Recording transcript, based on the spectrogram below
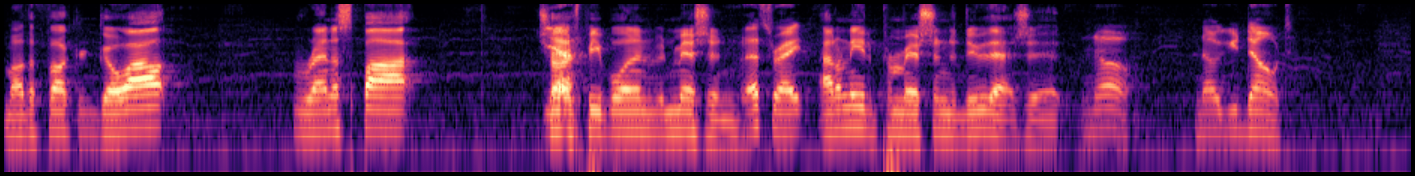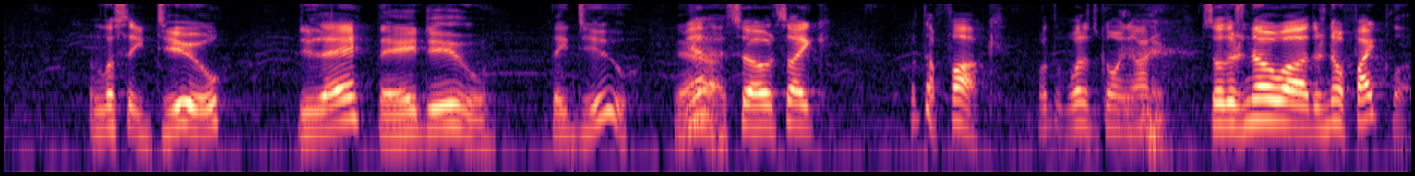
Motherfucker, go out, rent a spot, charge Yeah. people an admission. That's right. I don't need permission to do that shit. No, no, you don't. Unless they do, do they? They do. They do. Yeah. So it's like, what the fuck? What the, what is going on here? So there's no uh, there's no fight club.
